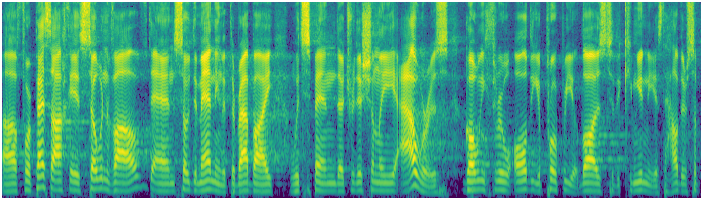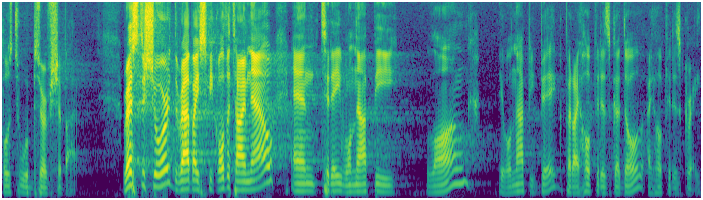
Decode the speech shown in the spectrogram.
uh, for Pesach is so involved and so demanding that the rabbi would spend uh, traditionally hours going through all the appropriate laws to the community as to how they're supposed to observe Shabbat. Rest assured, the rabbis speak all the time now, and today will not be long, it will not be big, but I hope it is gadol, I hope it is great.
